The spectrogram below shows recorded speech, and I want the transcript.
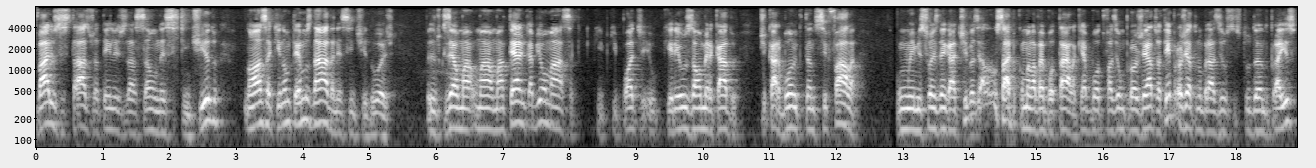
vários estados já têm legislação nesse sentido. Nós aqui não temos nada nesse sentido hoje. Por exemplo, se quiser uma, uma, uma térmica biomassa, que, que pode querer usar o mercado de carbono que tanto se fala, com emissões negativas, ela não sabe como ela vai botar, ela quer fazer um projeto, já tem projeto no Brasil estudando para isso,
